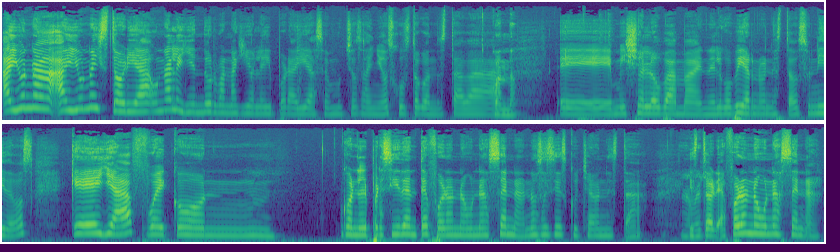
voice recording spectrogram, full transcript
Hay una, hay una historia, una leyenda urbana que yo leí por ahí hace muchos años, justo cuando estaba ¿Cuándo? eh, Michelle Obama en el gobierno en Estados Unidos, que ella fue con, con el presidente, fueron a una cena, no sé si escucharon esta A ver. historia, fueron a una cena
